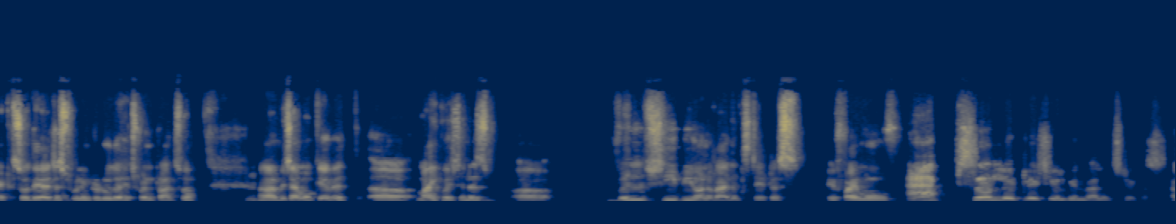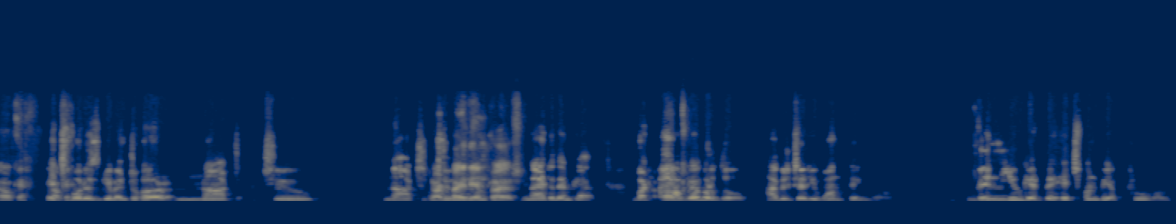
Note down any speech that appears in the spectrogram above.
right? So they are just willing to do the H1 transfer, mm-hmm. uh, which I'm okay with. Uh, my question is, uh, will she be on a valid status if I move? Absolutely, she'll be in valid status. Okay. H4 okay. is given to her, not to, not not to, by the employer, not to the employer. But okay. however, though, I will tell you one thing though. When you get the H1B approval,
